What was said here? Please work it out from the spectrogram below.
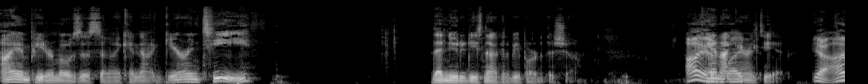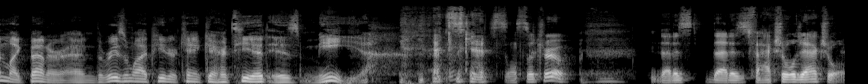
I am Peter Moses, and I cannot guarantee that nudity is not going to be a part of this show. I am Cannot Mike, guarantee it. Yeah, I'm Mike Benner, and the reason why Peter can't guarantee it is me. that's, that's also true. That is that is factual jactual.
